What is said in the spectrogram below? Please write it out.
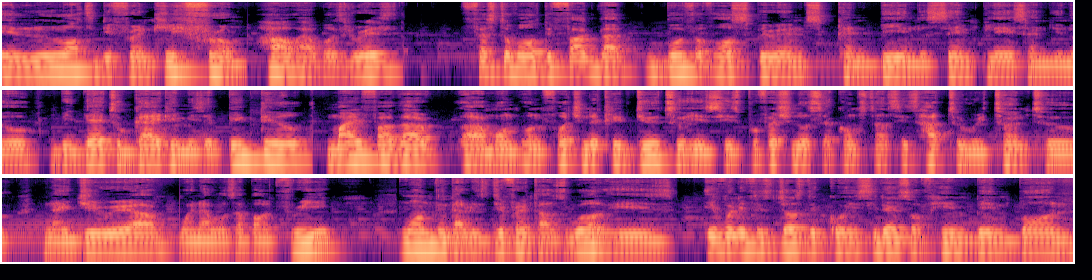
a lot differently from how I was raised. first of all, the fact that both of us parents can be in the same place and, you know, be there to guide him is a big deal. My father, um, un- unfortunately, due to his, his professional circumstances, had to return to Nigeria when I was about three. One thing that is different as well is even if it's just the coincidence of him being born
